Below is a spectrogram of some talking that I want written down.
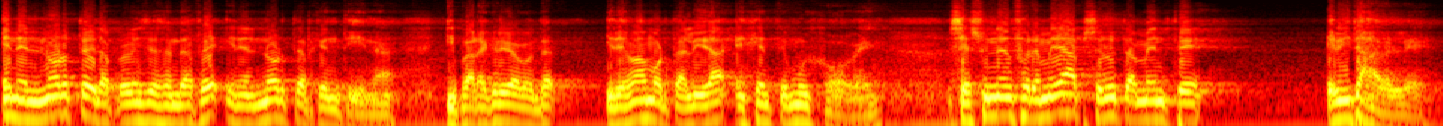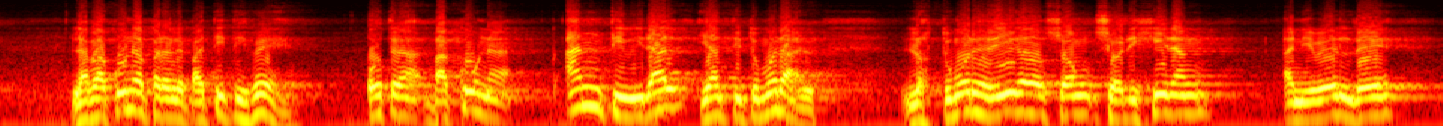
en el norte de la provincia de Santa Fe y en el norte de Argentina. ¿Y para qué le voy a contar? Y de más mortalidad en gente muy joven. O sea, es una enfermedad absolutamente evitable. La vacuna para la hepatitis B, otra vacuna antiviral y antitumoral. Los tumores de hígado son, se originan a nivel de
